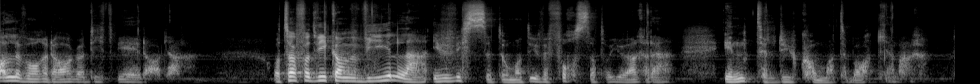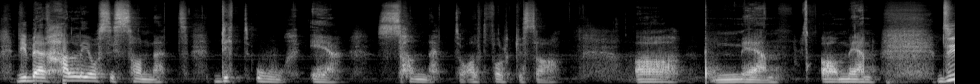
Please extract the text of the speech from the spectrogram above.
alle våre dager dit vi er i dag. Herre. Og takk for at vi kan hvile i visshet om at du vil fortsette å gjøre det inntil du kommer tilbake igjen. Herre. Vi ber hellige oss i sannhet. Ditt ord er sannhet. Og alt folket sa. Amen. Amen. Du,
